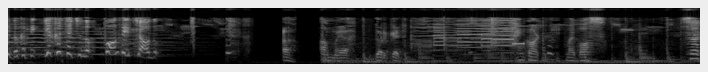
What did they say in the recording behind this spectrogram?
ఇదొకటి ఎక్కడ తెచ్చిందో? ఫోన్ అమ్మయ్య దొరికాడు thank God my boss sir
